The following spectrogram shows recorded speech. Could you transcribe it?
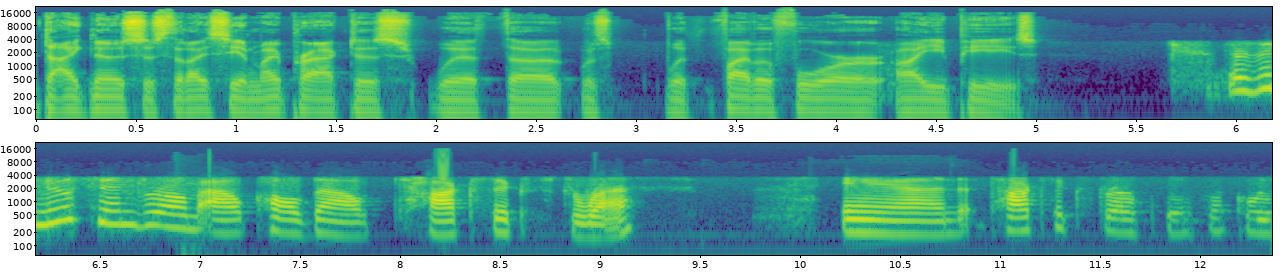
diagnosis that I see in my practice with, uh, with, with 504 IEPs. There's a new syndrome out called now toxic stress. And toxic stress basically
